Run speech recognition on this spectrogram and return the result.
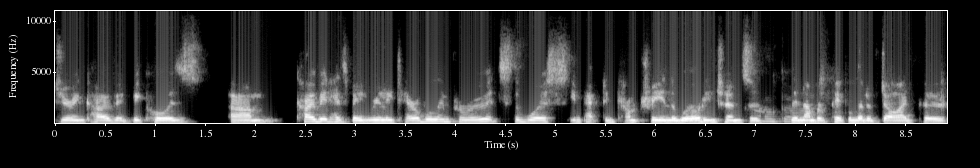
during COVID because um, COVID has been really terrible in Peru. It's the worst impacted country in the world in terms of Oh, the number of people that have died per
